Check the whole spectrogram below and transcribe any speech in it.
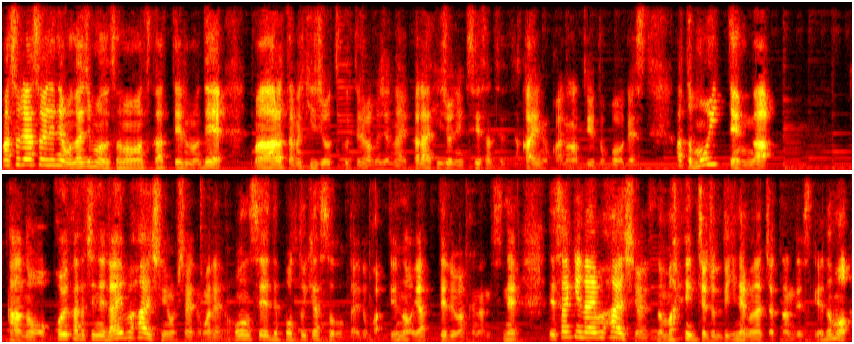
まあ、それはそれでね、同じものをそのまま使っているので、まあ、新たな記事を作ってるわけじゃないから、非常に生産性が高いのかなというところです。あともう一点が、あの、こういう形でライブ配信をしたりとかね、音声でポッドキャストを撮ったりとかっていうのをやってるわけなんですね。で、最近ライブ配信はですね、毎日はちょっとできなくなっちゃったんですけれども、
